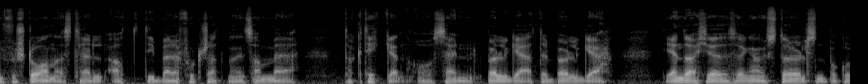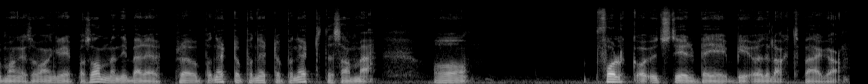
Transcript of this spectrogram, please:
uforstående til at de bare fortsetter med den samme taktikken og sender bølge etter bølge. De endrer ikke engang størrelsen på hvor mange som angriper, og sånn, men de bare prøver på nytt og på nytt og på nytt det samme. Og folk og utstyr blir, ødelagt hver gang.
